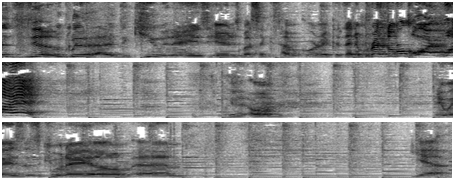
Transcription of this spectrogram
So glad the Q&A is here. This is my second time recording because I didn't press the record button! Okay, um... Anyways, this is a Q&A, um, and... Yeah.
